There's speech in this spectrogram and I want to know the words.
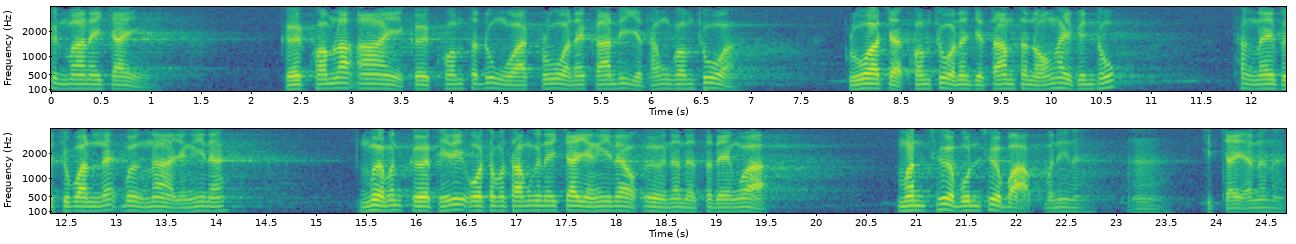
ขึ้นมาในใจ เกิดความละอาย เกิดความสะดุ้งหวาดกลัวในการที่จะทำความชั่ว กลัวจะความชั่วนั้นจะตามสนองให้เป็นทุกข์ ทั้งในปัจจุบันและเบื้องหน้าอย่างนี้นะ เมื่อมันเกิดทีนี้โอตปธรรมขึ้นในใจอย่างนี้แล้ว เออ นั่นแสดงว่า มันเชื่อบุญเชื่อบาปวันนี้นะอ่าจิตใจอันนั้นนะ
